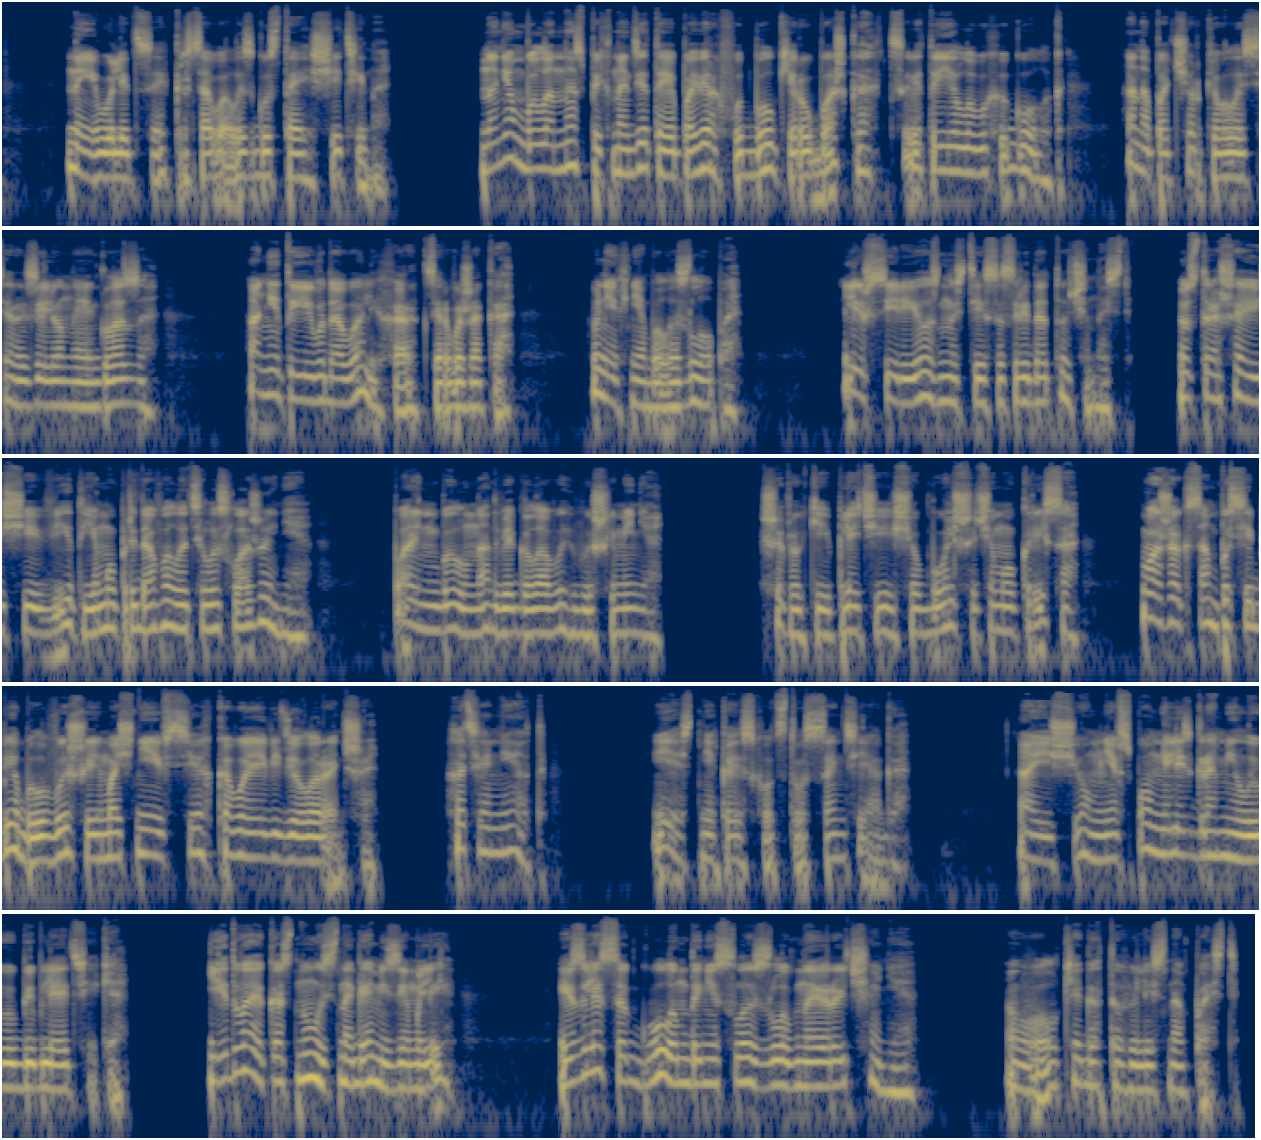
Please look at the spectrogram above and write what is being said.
На его лице красовалась густая щетина. На нем была наспех надетая поверх футболки рубашка цвета еловых иголок. Она подчеркивала серо-зеленые глаза. Они-то и выдавали характер вожака. В них не было злобы. Лишь серьезность и сосредоточенность. Устрашающий вид ему придавало телосложение. Парень был на две головы выше меня. Широкие плечи еще больше, чем у Криса. Вожак сам по себе был выше и мощнее всех, кого я видела раньше. Хотя нет, есть некое сходство с Сантьяго. А еще мне вспомнились громилы у библиотеки. Едва я коснулась ногами земли, из леса гулом донеслось злобное рычание. Волки готовились напасть.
